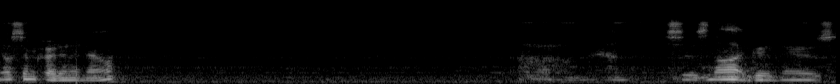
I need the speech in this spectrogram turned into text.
No SIM card in it now. Oh man, this is not good news.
